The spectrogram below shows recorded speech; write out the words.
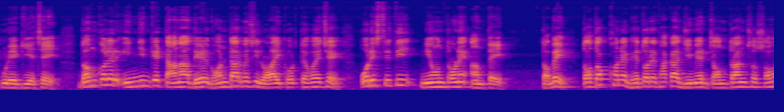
পুড়ে গিয়েছে। দমকলের ইঞ্জিনকে টানা দেড় ঘণ্টার বেশি লড়াই করতে হয়েছে, পরিস্থিতি নিয়ন্ত্রণে আনতে। তবে ততক্ষণে ভেতরে থাকা জিমের যন্ত্রাংশ সহ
